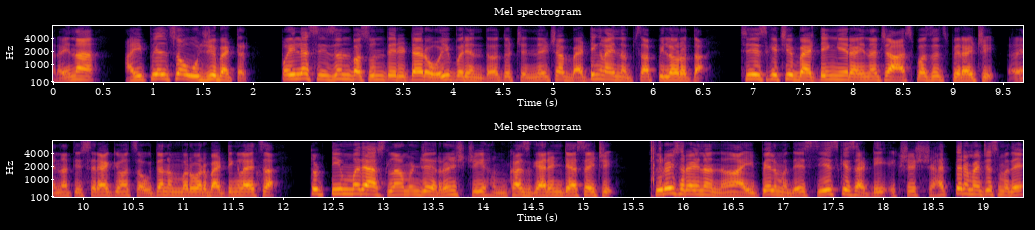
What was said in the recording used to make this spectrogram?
Raina I P एलचा ओजी बॅटर पहिल्या सीझनपासून ते रिटायर होईपर्यंत तो चेन्नईच्या बॅटिंग लाईनअपचा पिलर होता. सीएसकेची बॅटिंग ही रैनाच्या आसपासच फिरायची. रैना तिसऱ्या किंवा चौथ्या नंबरवर बॅटिंग लायचा तो टीममध्ये असला म्हणजे रन्सची हमखास गॅरंटी असायची. सुरेश रैनानं आय पी एलमध्ये सीएसके साठी एकशे शहात्तर मॅचेसमध्ये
